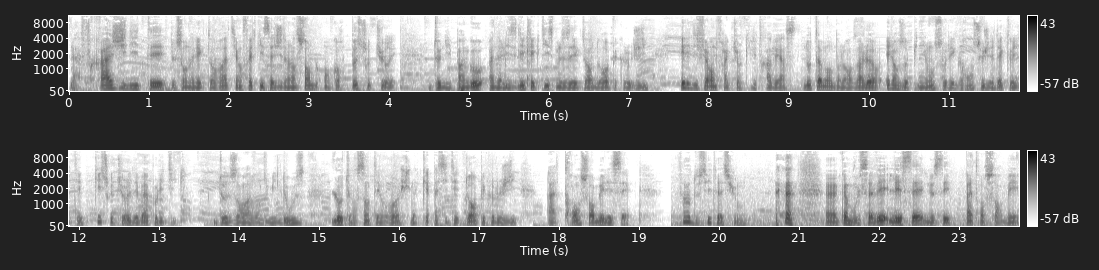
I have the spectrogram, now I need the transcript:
la fragilité de son électorat tient en fait qu'il s'agit d'un ensemble encore peu structuré. Denis Pingot analyse l'éclectisme des électeurs d'Europe Écologie et les différentes fractures qui les traversent, notamment dans leurs valeurs et leurs opinions sur les grands sujets d'actualité qui structurent le débat politique. Deux ans avant 2012, l'auteur s'interroge sur la capacité d'Europe Écologie à transformer l'essai. Fin de citation. Euh, comme vous le savez, l'essai ne s'est pas transformé,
